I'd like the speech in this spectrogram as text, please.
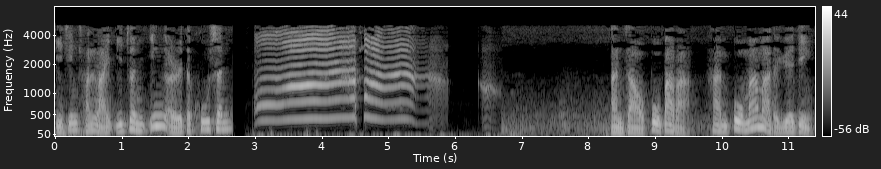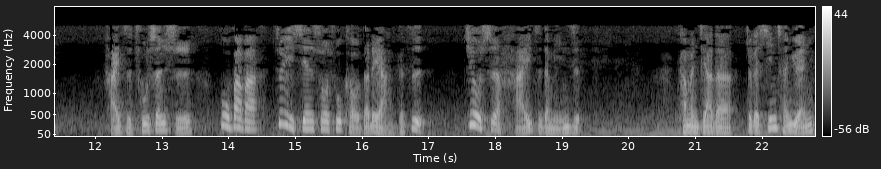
已经传来一阵婴儿的哭声。按照布爸爸和布妈妈的约定，孩子出生时，布爸爸最先说出口的两个字就是孩子的名字。他们家的这个新成员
